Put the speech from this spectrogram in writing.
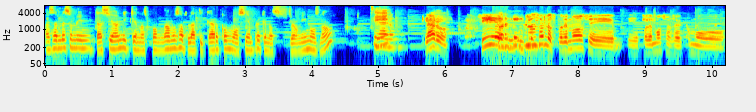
hacerles una invitación y que nos pongamos a platicar como siempre que nos reunimos, ¿no? Sí. Claro. Claro, sí, incluso los podemos, eh, eh, podemos hacer como,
